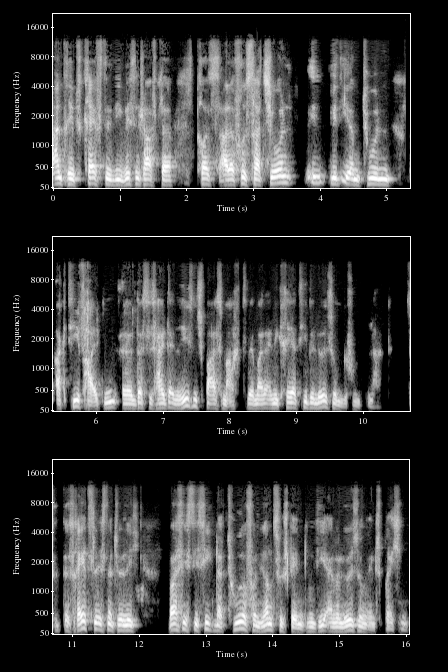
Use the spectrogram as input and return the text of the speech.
Antriebskräfte, die Wissenschaftler trotz aller Frustration in, mit ihrem Tun aktiv halten, äh, dass es halt einen Riesenspaß macht, wenn man eine kreative Lösung gefunden hat. Das Rätsel ist natürlich, was ist die Signatur von Hirnzuständen, die einer Lösung entsprechen?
